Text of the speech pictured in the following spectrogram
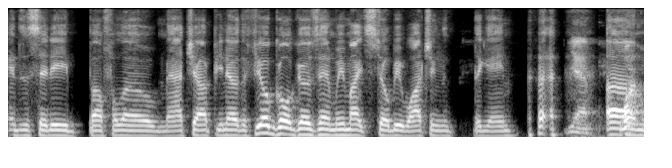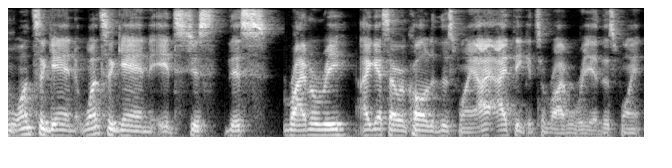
Kansas City Buffalo matchup. You know, the field goal goes in, we might still be watching the game. yeah. Um, once again, once again, it's just this rivalry. I guess I would call it at this point. I, I think it's a rivalry at this point.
